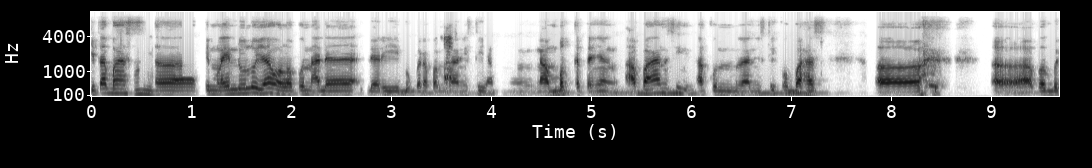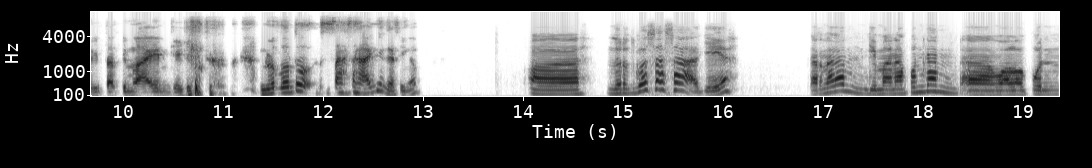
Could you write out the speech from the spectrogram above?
kita bahas hmm. uh, tim lain dulu ya walaupun ada dari beberapa Milanisti yang ngambek katanya apaan sih akun Milanisti kok bahas uh, uh, apa berita tim lain kayak gitu. Menurut lo tuh sah-sah aja gak sih ngap? Uh, menurut gue sah-sah aja ya. Karena kan gimana pun kan uh, walaupun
